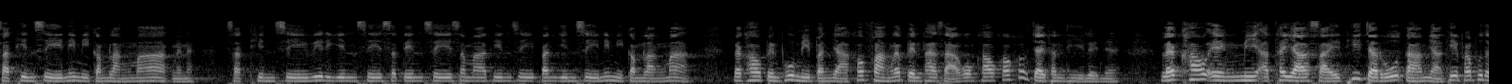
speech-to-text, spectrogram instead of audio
สัตทินรีนี่มีกำลังมากเนี่ยนะสัตทินรีวิริยินรีสตินรีสมาทินรีปัญญินรีนี่มีกำลังมาก และเขาเป็นผู้มีปัญญาเขาฟังและเป็นภาษาของเขาเขาเข้าใจทันทีเลยเนี่ยและเขาเองมีอัธยาศัยที่จะรู้ตามอย่างที่พระพุทธ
